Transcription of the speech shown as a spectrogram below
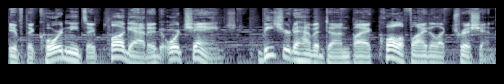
If the cord needs a plug added or changed, be sure to have it done by a qualified electrician.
